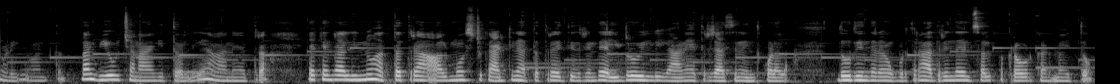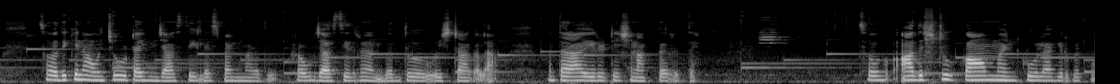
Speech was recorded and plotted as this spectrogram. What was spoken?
ನೋಡಿ ಅಂತ ನಾನು ವ್ಯೂ ಚೆನ್ನಾಗಿತ್ತು ಅಲ್ಲಿ ಆನೆ ಹತ್ರ. ಯಾಕೆಂದರೆ ಅಲ್ಲಿ ಇನ್ನೂ ಹತ್ತತ್ರ ಆಲ್ಮೋಸ್ಟ್ ಕ್ಯಾಂಟೀನ್ ಹತ್ತತ್ರ ಇದ್ದಿದ್ದರಿಂದ ಎಲ್ಲರೂ ಇಲ್ಲಿ ಆನೆ ಹತ್ರ ಜಾಸ್ತಿ ನಿಂತ್ಕೊಳ್ಳಲ್ಲ. ದೂರದಿಂದನೇ ಹೋಗ್ಬಿಡ್ತಾರೆ. ಅದರಿಂದ ಇಲ್ಲಿ ಸ್ವಲ್ಪ ಕ್ರೌಡ್ ಕಡಿಮೆ ಇತ್ತು. ಸೊ ಅದಕ್ಕೆ ನಾವು ಒಂಚೂರು ಟೈಮ್ ಜಾಸ್ತಿ ಇಲ್ಲೇ ಸ್ಪೆಂಡ್ ಮಾಡಿದ್ವಿ. ಕ್ರೌಡ್ ಜಾಸ್ತಿ ಇದ್ದರೆ ನನಗಂತೂ ಇಷ್ಟ ಆಗಲ್ಲ. ಒಂಥರ ಇರಿಟೇಷನ್ ಆಗ್ತಾ ಇರುತ್ತೆ. ಸೊ ಆದಷ್ಟು ಕಾಮ್ ಆ್ಯಂಡ್ ಕೂಲ್ ಆಗಿರಬೇಕು.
